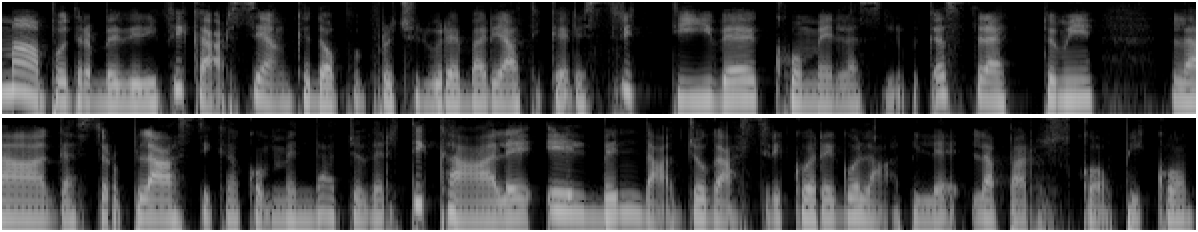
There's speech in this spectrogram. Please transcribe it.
ma potrebbe verificarsi anche dopo procedure bariatiche restrittive come la sleeve gastrectomy, la gastroplastica con bendaggio verticale e il bendaggio gastrico regolabile laparoscopico,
